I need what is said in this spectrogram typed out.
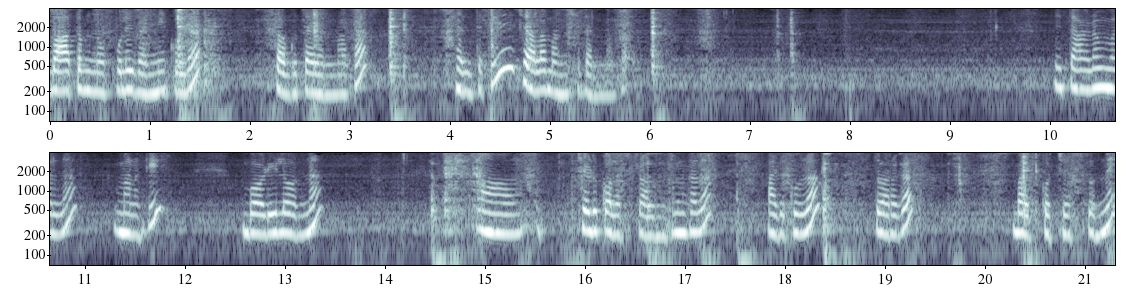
వాతం నొప్పులు ఇవన్నీ కూడా తగ్గుతాయి అన్నమాట హెల్త్కి చాలా మంచిది అన్నమాట ఇది తాగడం వల్ల మనకి బాడీలో ఉన్న చెడు కొలెస్ట్రాల్ ఉంటుంది కదా అది కూడా త్వరగా బయటకు వచ్చేస్తుంది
